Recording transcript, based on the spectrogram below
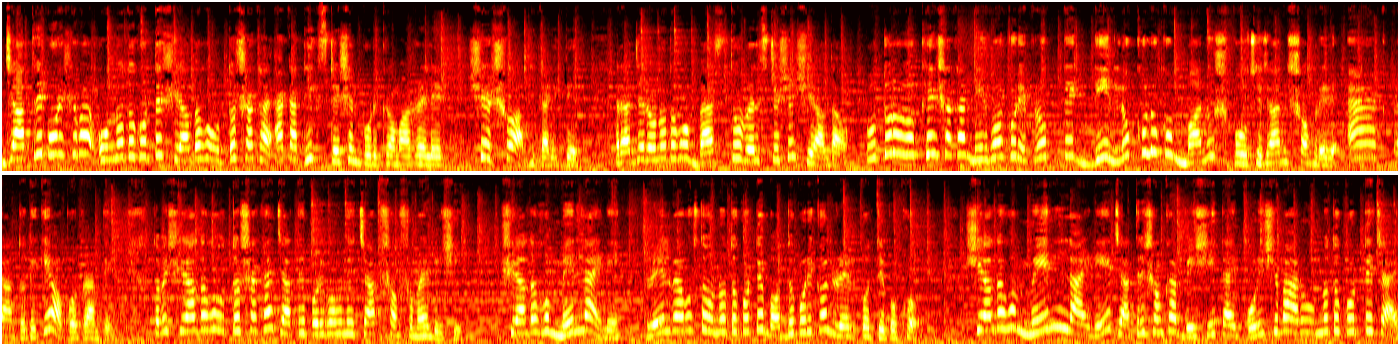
যাত্রী পরিষেবা উন্নত করতে শিয়ালদহ উত্তর শাখায় একাধিক স্টেশন পরিক্রমা রেলের শীর্ষ আধিকারিকদের। রাজ্যের অন্যতম ব্যস্ত রেল স্টেশন শিয়ালদহ। উত্তর ও দক্ষিণ শাখা নির্ভর করে প্রত্যেক দিন লক্ষ লক্ষ মানুষ পৌঁছে যান শহরের এক প্রান্ত থেকে অপর প্রান্তে। তবে শিয়ালদহ উত্তর শাখায় যাত্রী পরিবহনের চাপ সবসময় বেশি। শিয়ালদহ মেন লাইনে রেল ব্যবস্থা উন্নত করতে বদ্ধপরিকর রেল কর্তৃপক্ষ। শিয়ালদহ মেন লাইনে যাত্রী সংখ্যা বেশি, তাই পরিষেবা আরও উন্নত করতে চায়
